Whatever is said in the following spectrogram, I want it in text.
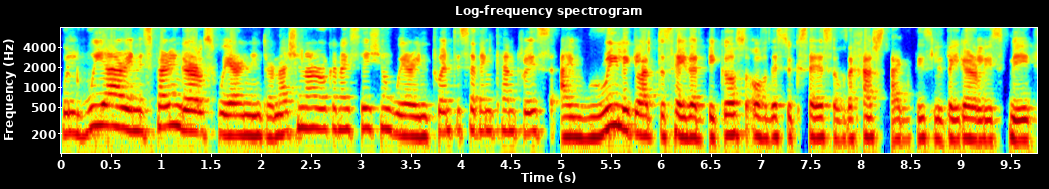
Well, we are in Inspiring Girls. We are an international organization. We are in 27 countries. I'm really glad to say that because of the success of the hashtag This Little Girl Is Me,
